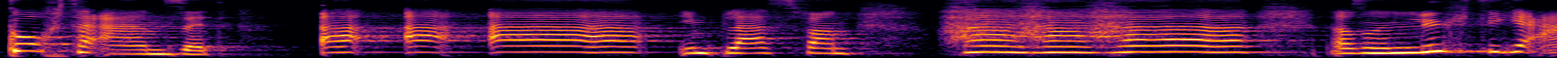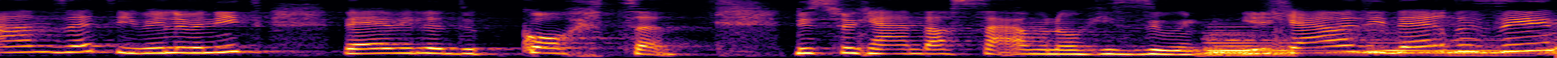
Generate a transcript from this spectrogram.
korte aanzet. A, a, a, in plaats van ha, ha, ha. Dat is een luchtige aanzet, die willen we niet. Wij willen de korte. Dus we gaan dat samen nog eens doen. Hier gaan we die derde zin.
